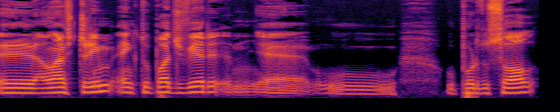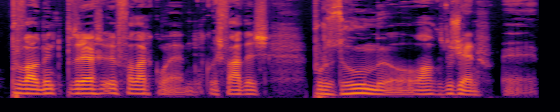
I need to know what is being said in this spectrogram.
uh, há um live stream em que tu podes ver uh, o, o pôr do sol. Provavelmente poderás eh, falar com, a, com as fadas por Zoom ou algo do género. Uh,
